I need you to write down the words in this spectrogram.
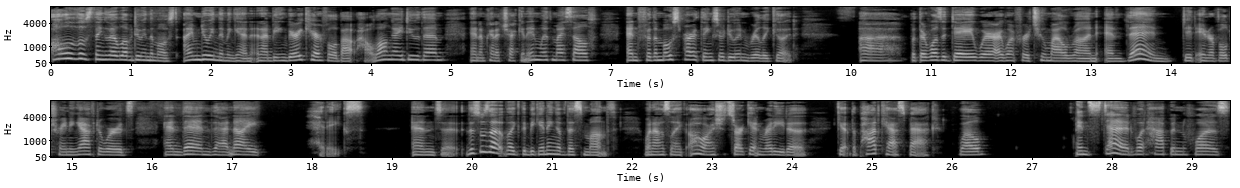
All of those things I love doing the most, I'm doing them again and I'm being very careful about how long I do them and I'm kind of checking in with myself. And for the most part, things are doing really good. Uh, but there was a day where I went for a two mile run and then did interval training afterwards. And then that night, headaches. And uh, this was at like the beginning of this month when I was like, oh, I should start getting ready to get the podcast back. Well, instead, what happened was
